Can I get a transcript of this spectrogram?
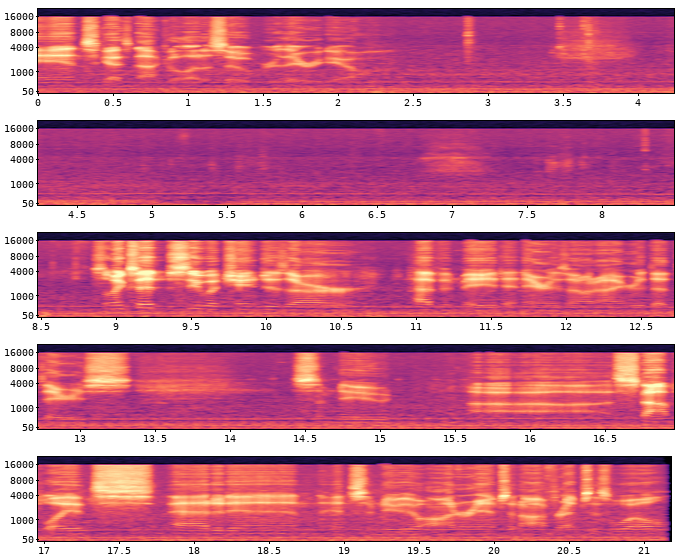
And this guy's not going to let us over. There we go. So I'm excited to see what changes are have been made in Arizona. I heard that there's some new uh, stoplights added in and some new on-ramps and off-ramps as well.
